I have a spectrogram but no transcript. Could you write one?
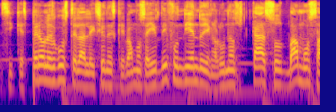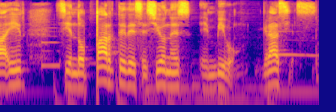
Así que espero les guste las lecciones que vamos a ir difundiendo y en algunos casos vamos a ir siendo parte de sesiones en vivo. Gracias.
